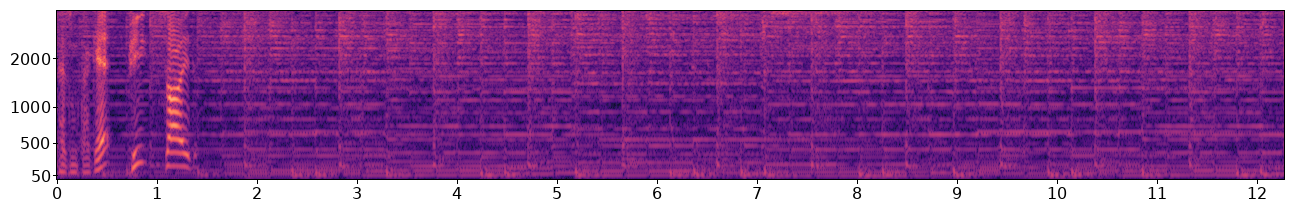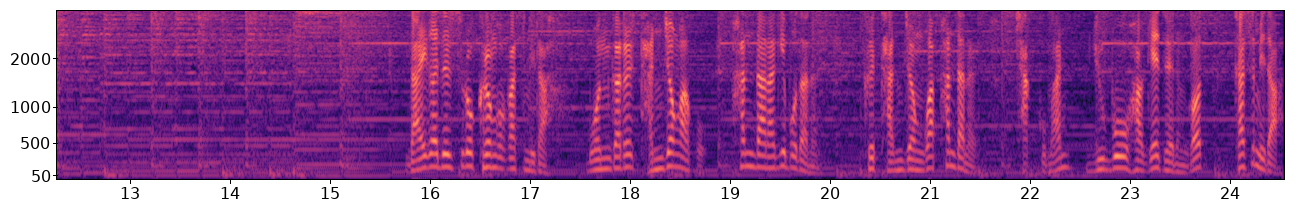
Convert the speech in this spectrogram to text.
배승탁의 비사이드 나이가 들수록 그런 것 같습니다. 뭔가를 단정하고 판단하기보다는 그 단정과 판단을 자꾸만 유보하게 되는 것 같습니다.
